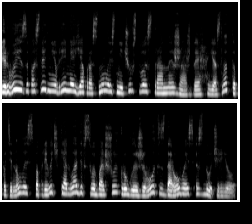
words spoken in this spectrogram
Впервые за последнее время я проснулась, не чувствуя странной жажды. Я сладко потянулась, по привычке огладив свой большой круглый живот, здороваясь с дочерью.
